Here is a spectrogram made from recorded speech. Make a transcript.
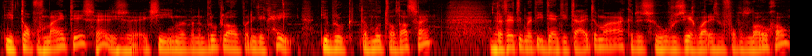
die top of mind is. Hè? Dus, eh, ik zie iemand met een broek lopen en ik denk, hé, hey, die broek, dat moet wel dat zijn. Dat heeft ook met identiteit te maken. Dus hoe zichtbaar is bijvoorbeeld het logo?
